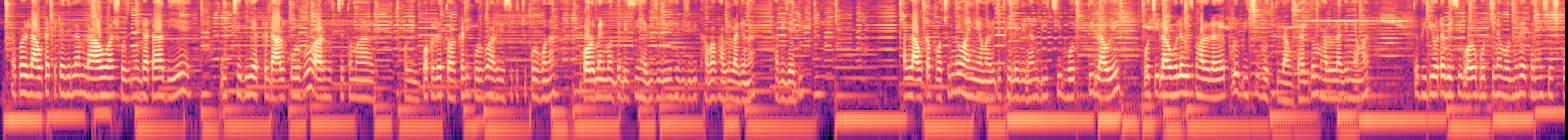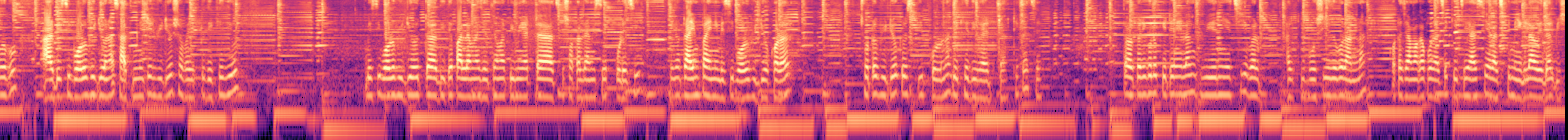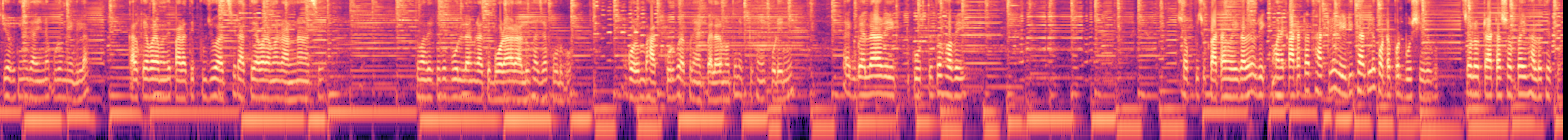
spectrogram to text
তারপরে লাউটা কেটে দিলাম, লাউ আর সজনে ডাঁটা দিয়ে উচ্ছে দিয়ে একটা ডাল করব আর হচ্ছে তোমার ওই পটলের তরকারি করব, আর বেশি কিছু করব না। গরমের মধ্যে বেশি হেভিজিবি হেভিজিবি খাওয়া ভালো লাগে না হাবি যাবি আর লাউটা পছন্দ হয়নি আমার, ওই যে ফেলে দিলাম, বিচি ভর্তি লাউয়ে। কচি লাউ হলে বেশ ভালো লাগে, পুরো বিচি ভর্তি লাউটা, একদম ভালো লাগেনি আমার। তো ভিডিওটা বেশি বড় করছি না বন্ধুরা, এখানেই শেষ করব। আর বেশি বড় ভিডিও না, সাত মিনিটের ভিডিও, সবাই একটু দেখে দিও। বেশি বড় ভিডিওটা দিতে পারলাম না, যেহেতু আমার প্রিমিয়ারটা আজকে সকালে আমি সেভ করেছি। কিন্তু টাইম পাইনি বেশি বড় ভিডিও করার। ছোট ভিডিও কেউ স্কিপ করো না দেখে দিও একটা ঠিক আছে? তরকারিগুলো কেটে নিলাম, ধুয়ে নিয়েছি, এবার আর কি বসিয়ে দেবো রান্না। কটা জামা কাপড় আছে, কেচে আসি, আর আজকে মেঘলা ওয়েদার বৃষ্টি হবে কিনা জানি না, পুরো মেঘলা। কালকে আবার আমাদের পাড়াতে পুজো আছে, রাতে আবার আমার রান্না আছে। তোমাদেরকে তো বললাম, রাতে বড়া আর আলু ভাজা করব। গরম ভাত করব। এখন এক বেলার মতন একটুখানি করে নিই। এক বেলার একটু করতে তো হবেই সব কিছু কাটা হয়ে গেল। মানে কাটাটা থাকলে রেডি থাকলে পটাপট বসিয়ে দেবো। চলো, টাটা সবাই, ভালো থেকো।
